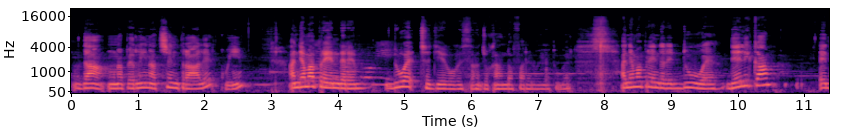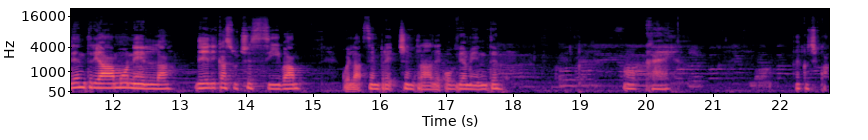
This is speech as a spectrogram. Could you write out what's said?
da una perlina centrale qui. Andiamo a prendere due c'è Diego che sta giocando a fare lo youtuber. Andiamo a prendere due delica ed entriamo nella delica successiva quella sempre centrale ovviamente. Ok. Eccoci qua.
